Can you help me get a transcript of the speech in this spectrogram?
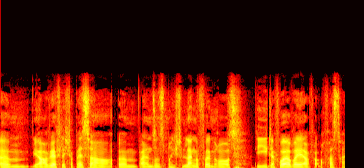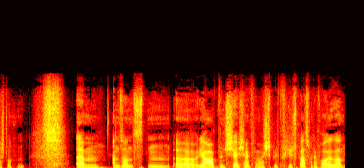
Ähm, ja, wäre vielleicht auch besser, ähm, weil ansonsten mache ich zu lange Folgen raus. Die davor war ja auch fast drei Stunden. Ähm, ansonsten, äh, ja, wünsche ich euch einfach mal viel Spaß mit der Folge.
